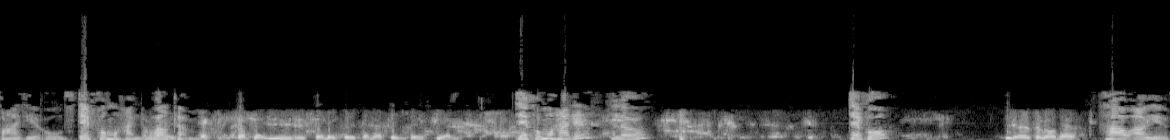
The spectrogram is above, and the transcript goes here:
five year olds. Defo Mohale, welcome. Defo Mohale, hello? Defo? Yes, hello there. How are you?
